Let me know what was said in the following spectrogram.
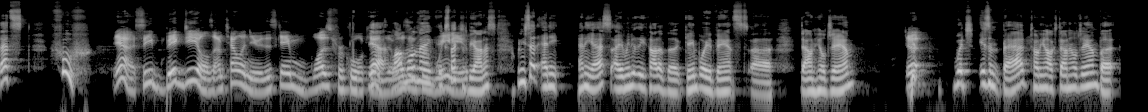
that's whew, Yeah, see, big deals. I'm telling you, this game was for cool kids. yeah, a lot more than I for expected to be honest. When you said any NES, I immediately thought of the Game Boy Advanced uh, Downhill Jam, Yeah. which isn't bad, Tony Hawk's Downhill Jam, but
